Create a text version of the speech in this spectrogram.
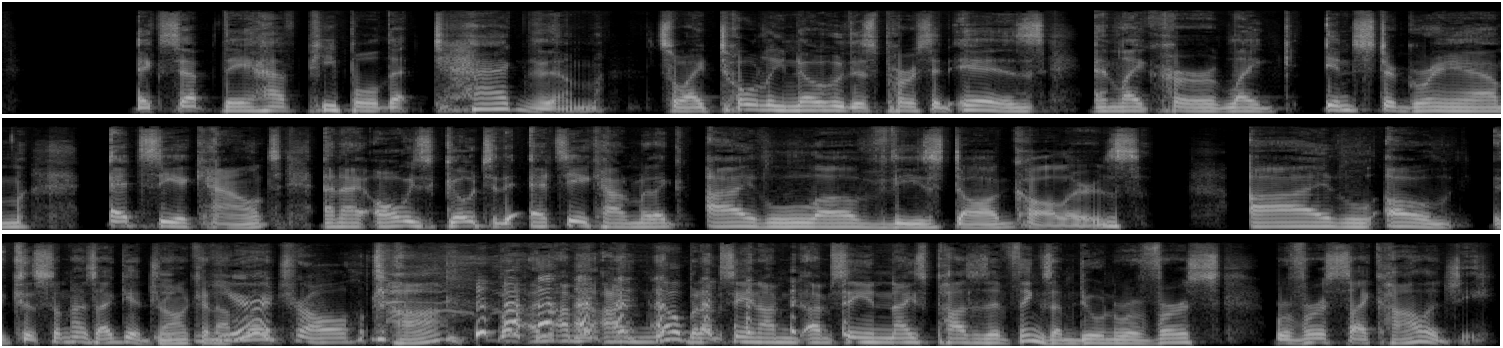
except they have people that tag them. So I totally know who this person is and like her like Instagram, Etsy account. And I always go to the Etsy account and be like, I love these dog collars. I oh, because sometimes I get drunk and You're I'm a like, troll. huh? But I, I'm, I'm no, but I'm saying I'm I'm saying nice positive things. I'm doing reverse reverse psychology.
